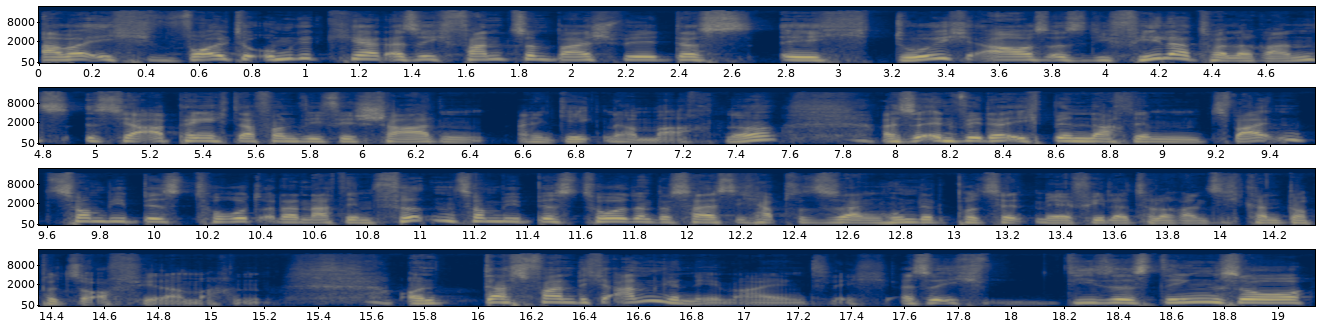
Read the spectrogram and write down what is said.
Aber ich wollte umgekehrt, also ich fand zum Beispiel, dass ich durchaus, also die Fehlertoleranz ist ja abhängig davon, wie viel Schaden ein Gegner macht. Ne? Also entweder ich bin nach dem zweiten Zombie bis tot oder nach dem vierten Zombie bis tot und das heißt, ich habe sozusagen 100% mehr Fehlertoleranz. Ich kann doppelt so oft Fehler machen. Und das fand ich angenehm eigentlich. Also ich, dieses Ding so,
